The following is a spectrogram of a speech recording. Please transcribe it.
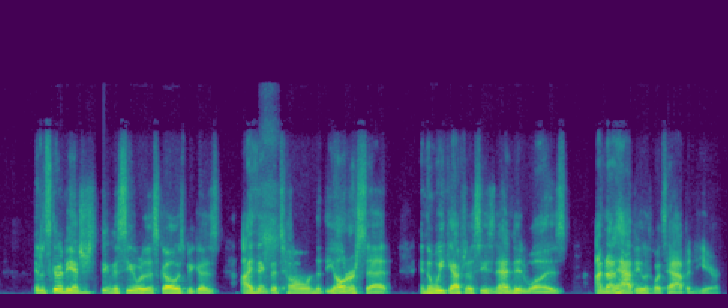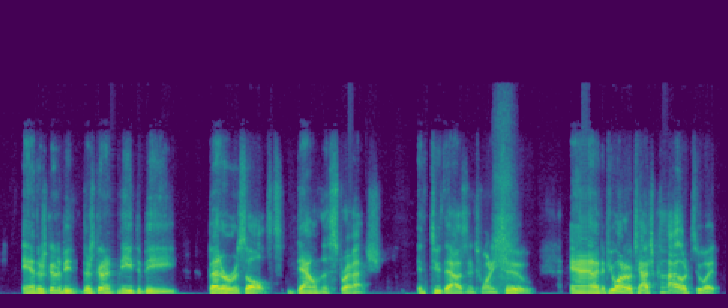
it's going to be interesting to see where this goes because I think the tone that the owner set in the week after the season ended was I'm not happy with what's happened here. And there's going to be there's going to need to be better results down the stretch in 2022. And if you want to attach Kyler to it,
